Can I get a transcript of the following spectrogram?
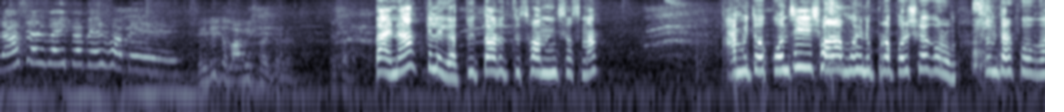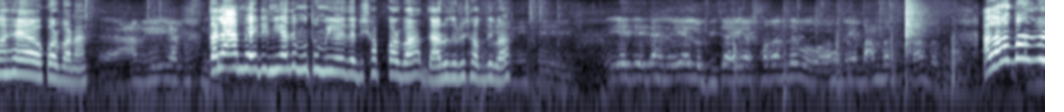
রাসেল ভাই বের হবে। তাই না? কে লেগা? তুই তোর তুই সন নিছিস না? আমি তো কোনছি সরা মোহিনী পুরো পরিষ্কার করুম। তুমি তার কো- হে করবা না। তাহলে আমি এটি নিয়ে দেবো তুমি সব করবা ঝাড়ু ঝুড়ু সব দিবা। আল্লাহ বাঁচবে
